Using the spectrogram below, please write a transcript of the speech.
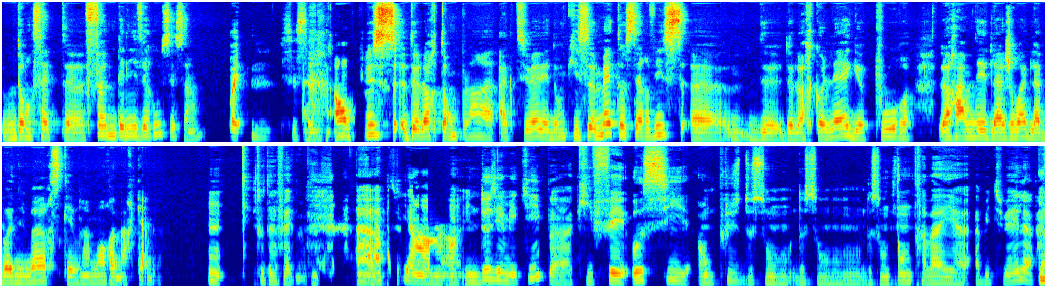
dans cette euh, fun Deliveroo, c'est ça hein? Oui, c'est ça. En plus de leur temps plein actuel, et donc ils se mettent au service euh, de, de, leurs collègues pour leur amener de la joie, de la bonne humeur, ce qui est vraiment remarquable. Mmh, tout à fait. après, il y a une deuxième équipe qui fait aussi, en plus de son, de son, de son temps de travail habituel, mmh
